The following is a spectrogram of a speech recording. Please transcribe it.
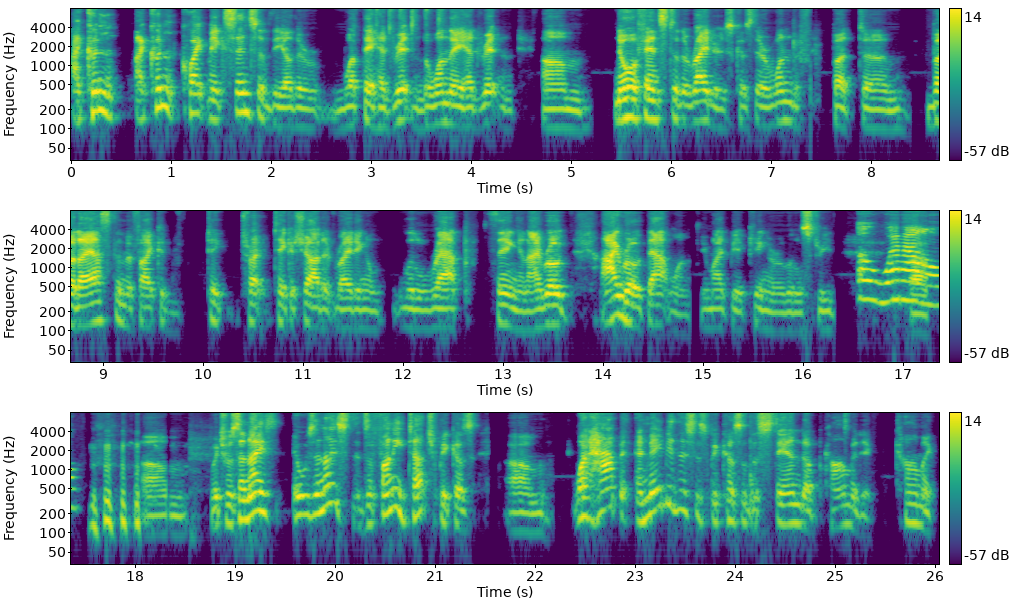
I couldn't, I couldn't quite make sense of the other, what they had written, the one they had written. Um, no offense to the writers because they're wonderful, but, um, but I asked them if I could take, try, take a shot at writing a little rap thing. And I wrote, I wrote that one. You might be a king or a little street Oh wow. um, which was a nice, it was a nice, it's a funny touch because um, what happened, and maybe this is because of the stand-up comedy, comic,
